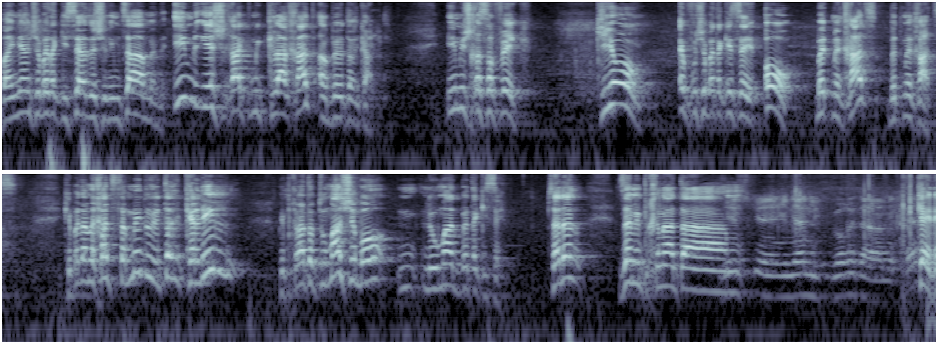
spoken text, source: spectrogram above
בעניין של בית הכיסא הזה שנמצא, אם יש רק מקלחת, הרבה יותר קל. אם יש לך ספק, כיור, איפה שבית הכיסא, או בית מרחץ, בית מרחץ. כי בית המרחץ תמיד הוא יותר קליל מבחינת הטומאה שבו, לעומת בית הכיסא. בסדר? זה מבחינת ה... יש עניין לסגור את המכסה? כן,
